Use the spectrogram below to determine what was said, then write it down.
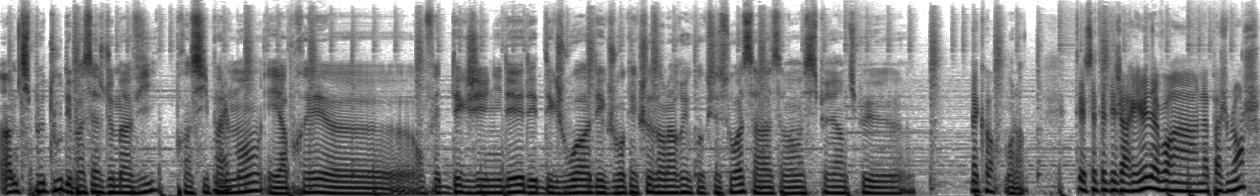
un petit peu tout, des passages de ma vie principalement, et après, en fait, dès que j'ai une idée, dès, dès que je vois, dès que je vois quelque chose dans la rue, quoi que ce soit, ça, ça va m'inspirer un petit peu. D'accord. voilà. Ça t'est déjà arrivé d'avoir un- la page blanche?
